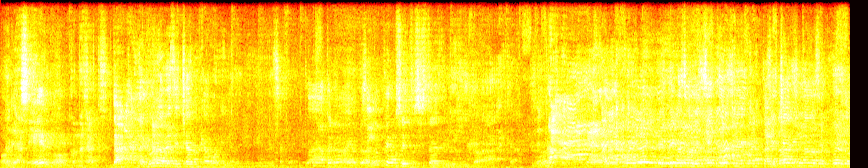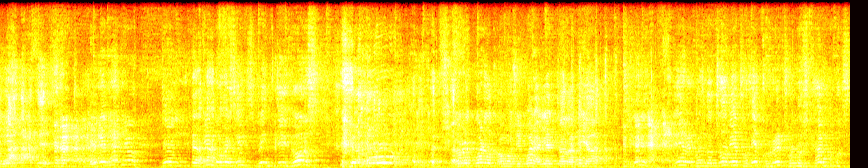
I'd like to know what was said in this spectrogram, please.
Podría ser, ¿no? con Ajax. ¿Alguna vez echaron jabón en la en esa fue? Ah, pero eh, no tenemos estas historias de viejito. Ah. Allá por el año de 1952, yo no recuerdo bien. En el año de 1922. Yo recuerdo como si fuera ayer todavía. Era cuando todavía podía correr por los campos.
